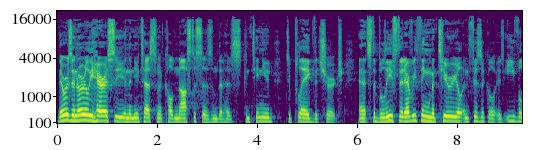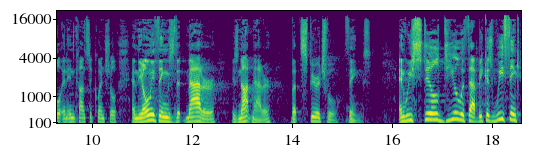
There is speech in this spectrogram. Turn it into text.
There was an early heresy in the New Testament called Gnosticism that has continued to plague the church. And it's the belief that everything material and physical is evil and inconsequential, and the only things that matter is not matter, but spiritual things. And we still deal with that because we think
